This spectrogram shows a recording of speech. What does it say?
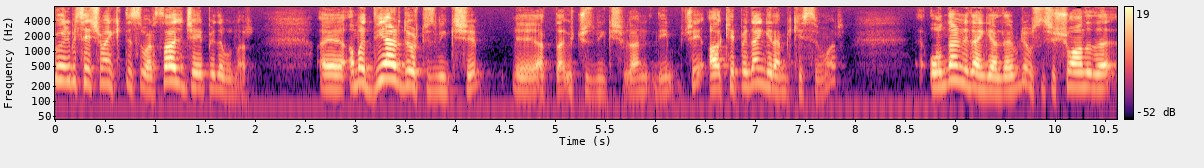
Böyle bir seçmen kitlesi var. Sadece CHP'de bunlar. E, ama diğer 400 bin kişi e, hatta 300 bin kişi falan diyeyim şey AKP'den gelen bir kesim var. Onlar neden geldiler biliyor musun? İşte şu anda da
